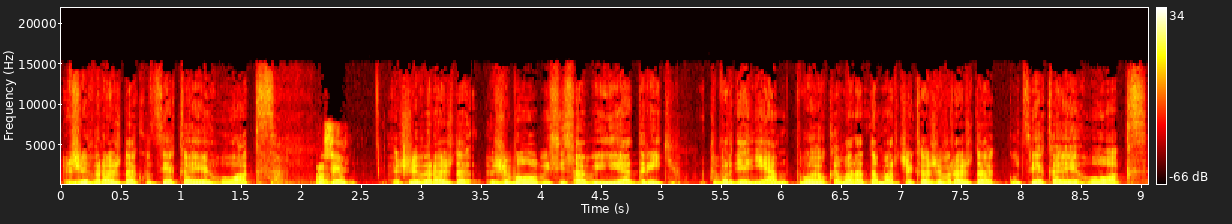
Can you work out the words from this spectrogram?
že vražda Kuciaka je hoax? Prosím? Že vražda, že mohol by si sa vyjadriť tvrdeniam tvojho kamaráta Marčeka, že vražda Kuciaka je hoax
